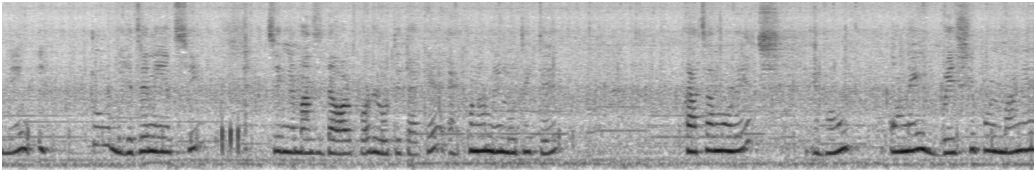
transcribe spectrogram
আমি একটু ভেজে নিয়েছি। চিংড়ি মাছ দেওয়ার পর লতিটাকে। এখন আমি লতিতে কাঁচামরিচ এবং অনেক বেশি পরিমাণে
